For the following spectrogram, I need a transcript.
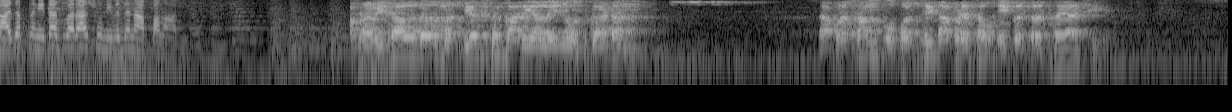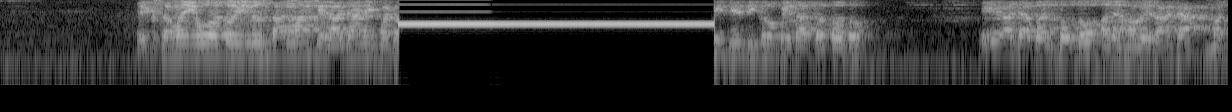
ભાજપના નેતા દ્વારા શું નિવેદન આપવામાં આવ્યું. આપણા વિસાવદર મધ્યસ્થ કાર્યાલયનું ઉદઘાટન ઉપસ્થિત આપણે સૌ એકત્ર થયા છીએ. એક સમય એવો હતો હિન્દુસ્તાનમાં કે રાજાની પટ જે દીકરો પેદા થતો હતો, એ રાજા બનતો હતો અને હવે રાજા મત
